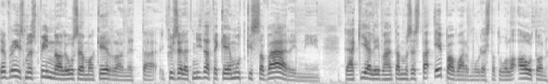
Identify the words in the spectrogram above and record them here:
De Vries myös pinnaili useamman kerran, että kyselet mitä tekee mutkissa väärin, niin tämä kieli vähän tämmöisestä epävarmuudesta tuolla auton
